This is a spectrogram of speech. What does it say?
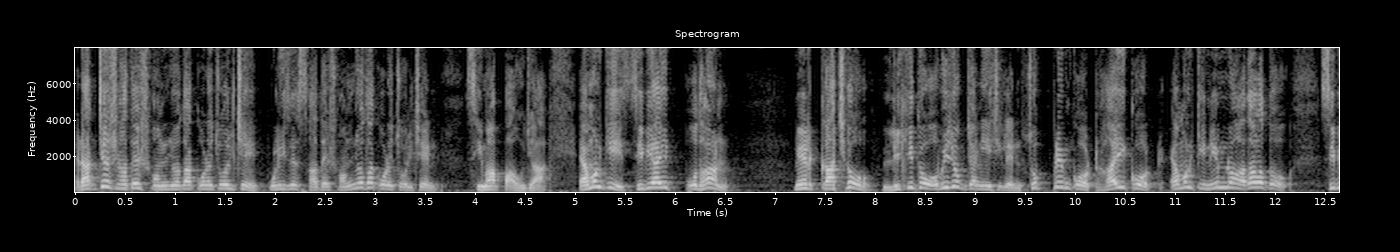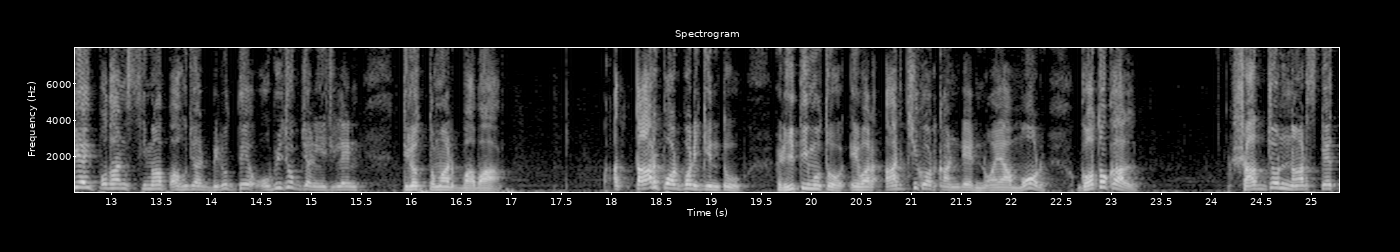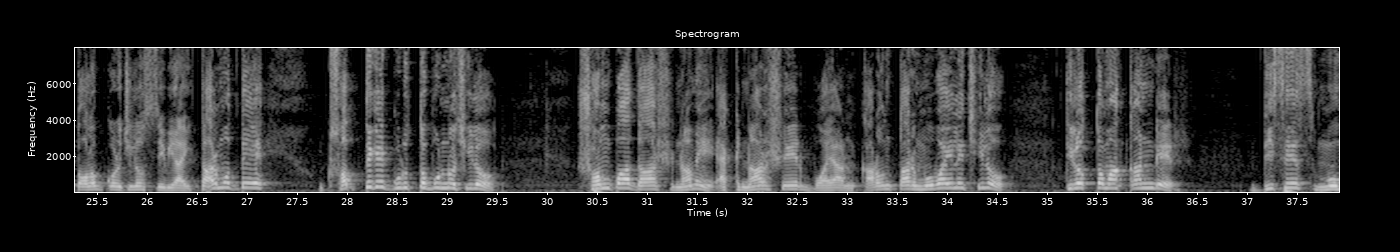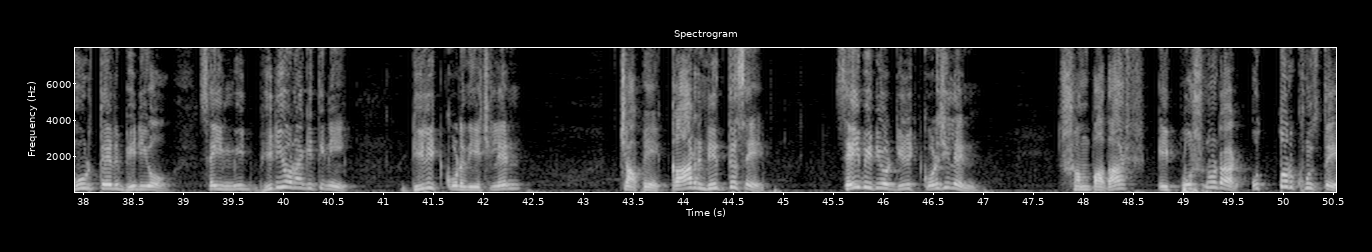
রাজ্যের সাথে সমঝোতা করে চলছে, পুলিশের সাথে সমঝোতা করে চলছেন সীমা পাহুজা। এমনকি সিবিআই প্রধানের কাছেও লিখিত অভিযোগ জানিয়েছিলেন সুপ্রিম কোর্ট হাইকোর্ট এমনকি নিম্ন আদালতও। সিবিআই প্রধান সীমা পাহুজার বিরুদ্ধে অভিযোগ জানিয়েছিলেন তিলোত্তমার বাবা। তার পরপরই কিন্তু রীতিমতো এবার আর্চিকর কাণ্ডের নয়া মোড়। গতকাল সাতজন নার্সকে তলব করেছিল সিবিআই। তার মধ্যে সবথেকে গুরুত্বপূর্ণ ছিল শম্পা দাস নামে এক নার্সের বয়ান। কারণ তার মোবাইলে ছিল তিলোত্তমা কাণ্ডের বিশেষ মুহূর্তের ভিডিও, সেই ভিডিও নাকি তিনি ডিলিট করে দিয়েছিলেন। চাপে কার নির্দেশে সেই ভিডিও ডিলিট করেছিলেন? শম্পা দাস, এই প্রশ্নটার উত্তর খুঁজতে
